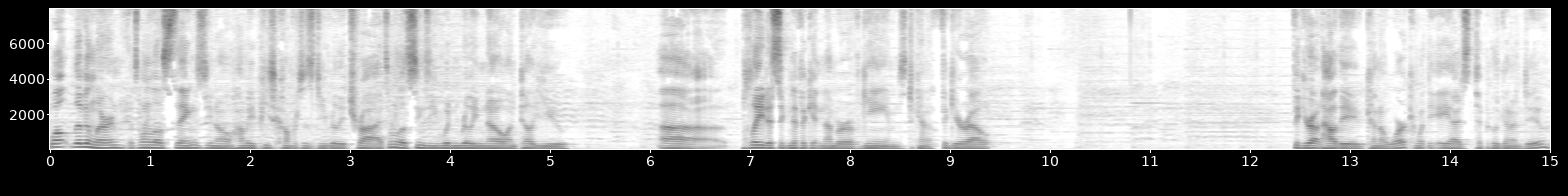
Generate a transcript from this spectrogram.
Well, live and learn. It's one of those things, you know, how many peace conferences do you really try? It's one of those things you wouldn't really know until you uh, played a significant number of games to kind of figure out figure out how they kind of work and what the AI is typically going to do.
